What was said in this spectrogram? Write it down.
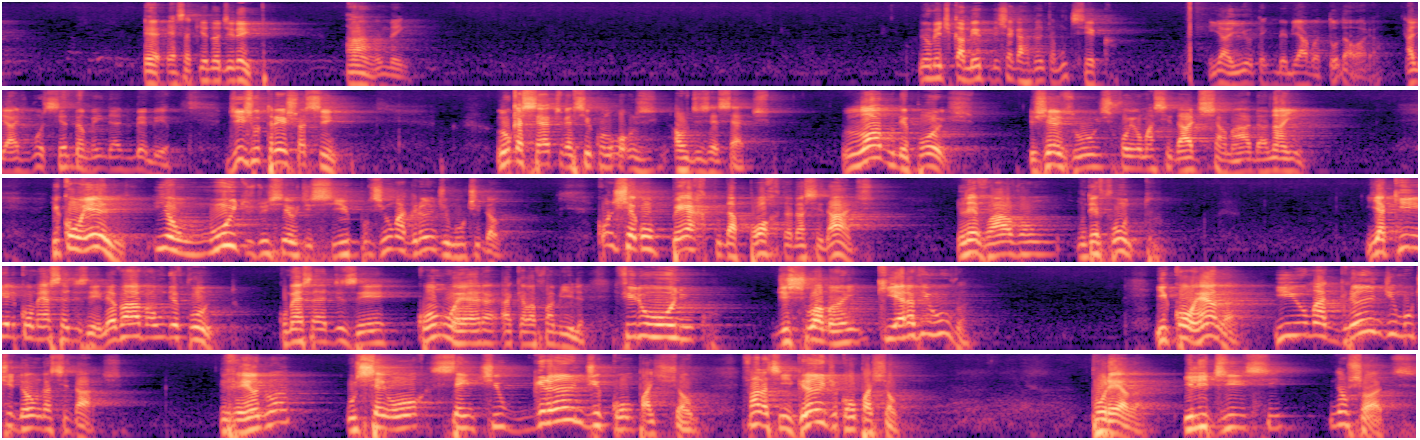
É, essa aqui é da direita. Amém. Meu medicamento deixa a garganta muito seca. E aí eu tenho que beber água toda hora. Aliás, você também deve beber. Diz o trecho assim, Lucas 7, versículo 11 ao 17. Logo depois, Jesus foi a uma cidade chamada Naim. E com ele iam muitos dos seus discípulos e uma grande multidão. Quando chegou perto da porta da cidade, levavam um defunto. E aqui ele começa a dizer: levava um defunto. Começa a dizer como era aquela família. Filho único de sua mãe, que era viúva. E com ela ia uma grande multidão da cidade. Vendo-a, o Senhor sentiu grande compaixão. Fala assim, grande compaixão por ela. E lhe disse: Não chores.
